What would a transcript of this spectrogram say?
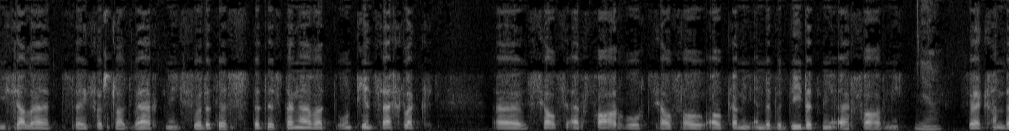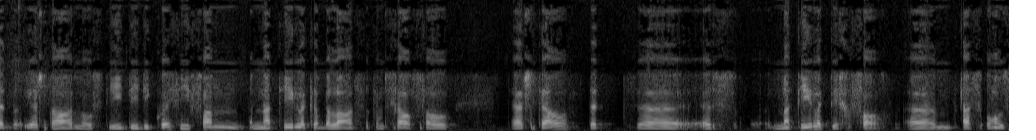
dieselfde syfers laat werk nie. So dit is dit is dinge wat onteenseglik uh selfs ervaar word, selfs al al kan die individu dit nie ervaar nie. Ja. So ek gaan dit eers daar los. Die die die kwessie van natuurlike balans wat homself sal herstel, dit uh is natuurlik die geval. Ehm um, as ons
